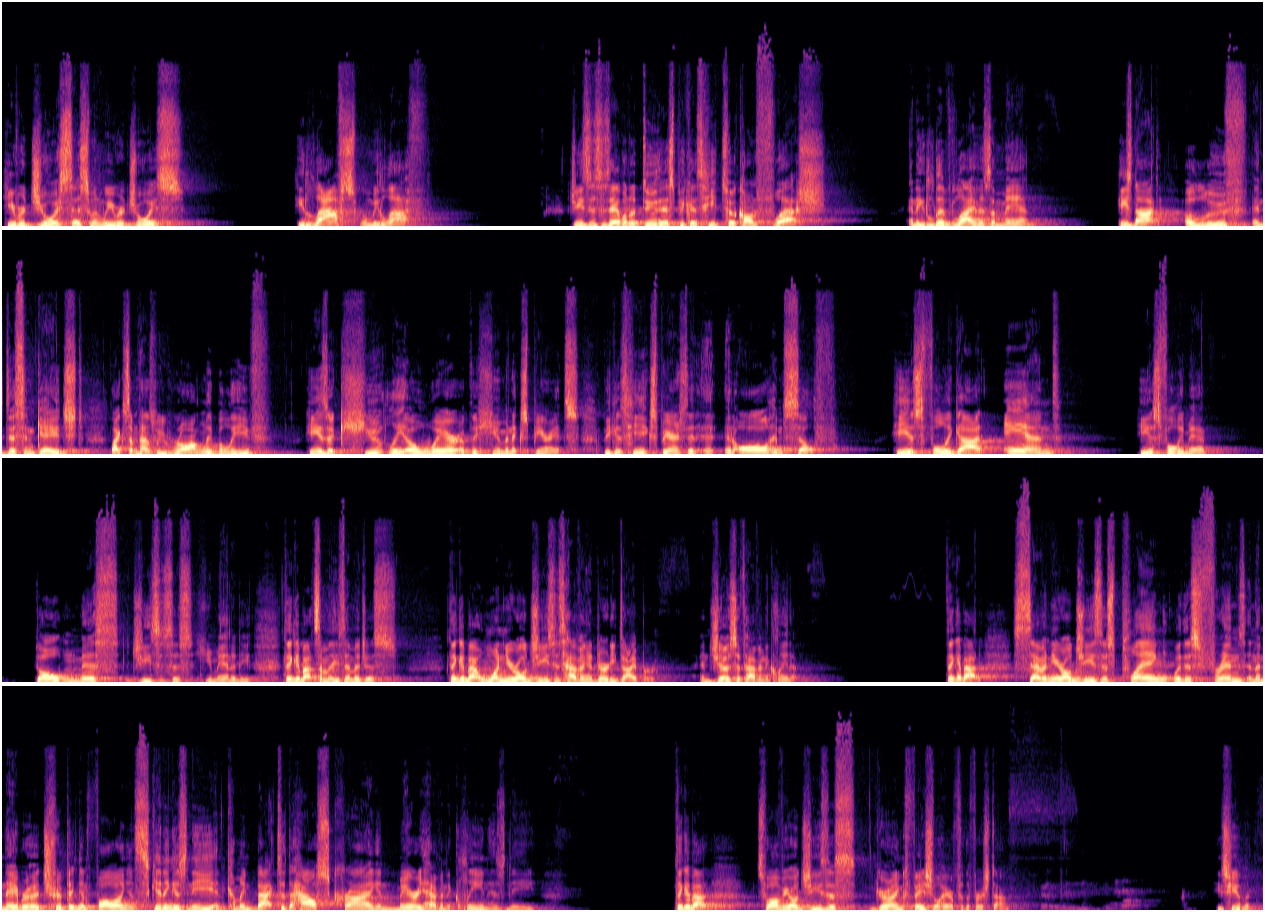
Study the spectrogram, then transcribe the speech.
he rejoices when we rejoice, he laughs when we laugh. Jesus is able to do this because he took on flesh and he lived life as a man. He's not aloof and disengaged like sometimes we wrongly believe. He is acutely aware of the human experience because he experienced it, it all himself. He is fully God and he is fully man. Don't miss Jesus' humanity. Think about some of these images. Think about one year old Jesus having a dirty diaper and Joseph having to clean it. Think about seven year old Jesus playing with his friends in the neighborhood, tripping and falling and skinning his knee and coming back to the house crying, and Mary having to clean his knee. Think about 12 year old Jesus growing facial hair for the first time. He's human.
